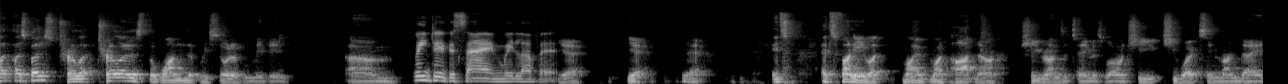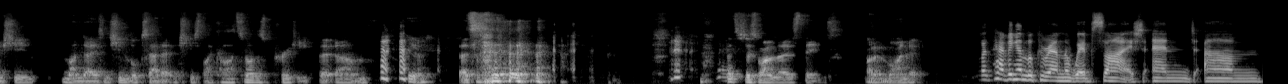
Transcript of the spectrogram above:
I, I suppose Trello Trello is the one that we sort of live in. Um, we do the same. We love it. Yeah, yeah, yeah. It's it's funny. Like my my partner, she runs a team as well, and she she works in Monday, and she Mondays, and she looks at it, and she's like, "Oh, it's not as pretty," but um, you know, that's that's just one of those things. I don't mind it. I was having a look around the website, and um,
